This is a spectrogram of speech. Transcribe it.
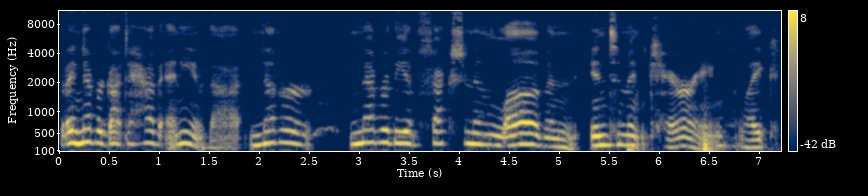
But I never got to have any of that. Never, never the affection and love and intimate caring. Like,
